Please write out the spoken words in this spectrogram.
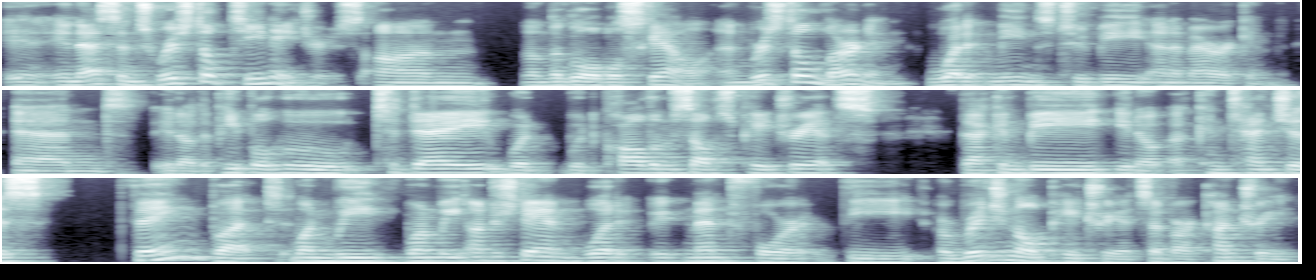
in, in essence, we're still teenagers on on the global scale, and we're still learning what it means to be an American. And you know, the people who today would would call themselves patriots that can be you know a contentious thing but when we when we understand what it meant for the original patriots of our country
